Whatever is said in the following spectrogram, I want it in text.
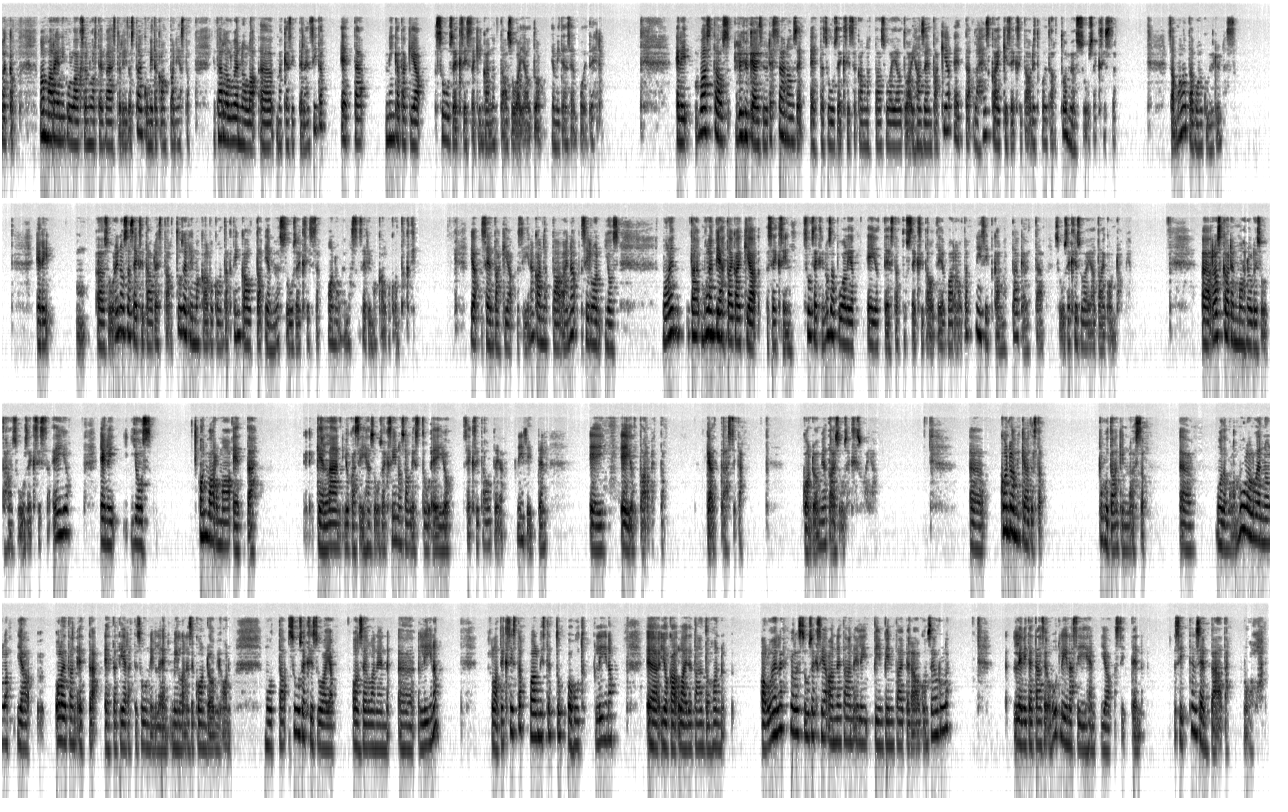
Moikka! Mä oon Maria Nikulaakso Nuorten väestöliitosta ja Kumita-kampanjasta. Ja tällä luennolla ö, mä käsittelen sitä, että minkä takia suuseksissäkin kannattaa suojautua ja miten sen voi tehdä. Eli vastaus lyhykäisyydessään on se, että suuseksissä kannattaa suojautua ihan sen takia, että lähes kaikki seksitaudit voi tarttua myös suuseksissä. Samalla tavoin kuin yhdynnässä. Eli suurin osa seksitaudeista tarttuu sen limakalvokontaktin kautta ja myös suuseksissä on olemassa se limakalvokontakti. Ja sen takia siinä kannattaa aina silloin, jos molempia tai kaikkia seksin, suuseksin osapuolia ei ole testattu seksitautien varalta, niin sitten kannattaa käyttää suuseksisuojaa tai kondomia. Raskauden mahdollisuuttahan suuseksissä ei ole. Eli jos on varmaa, että kellään, joka siihen suuseksiin osallistuu, ei ole seksitauteja, niin sitten ei, ei ole tarvetta käyttää sitä kondomia tai suuseksisuojaa. Kondomin käytöstä puhutaankin noissa muutamalla muulla luennolla ja oletan, että, että tiedätte suunnilleen millainen se kondomi on. Mutta suuseksisuoja on sellainen liina, lateksista valmistettu ohut liina, joka laitetaan tuohon alueelle, jolle suuseksia annetaan, eli pimpin tai peräaukon seudulle. Levitetään se ohut liina siihen ja sitten, sitten sen päältä nuollaan.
